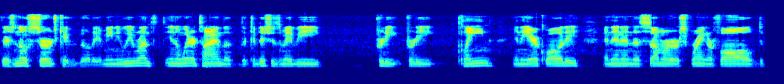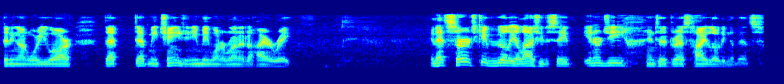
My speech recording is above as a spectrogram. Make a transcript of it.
There's no surge capability. I mean, we run in the wintertime, the, the conditions may be pretty pretty clean in the air quality, and then in the summer or spring or fall, depending on where you are, that that may change, and you may want to run at a higher rate. And that surge capability allows you to save energy and to address high loading events.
